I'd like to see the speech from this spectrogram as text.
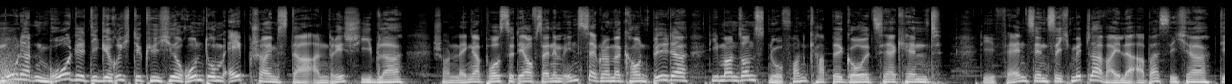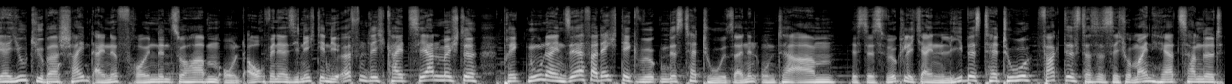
Monaten brodelt die Gerüchteküche rund um Ape Crime Star André Schiebler. Schon länger postet er auf seinem Instagram-Account Bilder, die man sonst nur von Couple Goals her kennt. Die Fans sind sich mittlerweile aber sicher. Der YouTuber scheint eine Freundin zu haben und auch wenn er sie nicht in die Öffentlichkeit zehren möchte, prägt nun ein sehr verdächtig wirkendes Tattoo seinen Unterarm. Ist es wirklich ein Liebestattoo? Fakt ist, dass es sich um ein Herz handelt,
